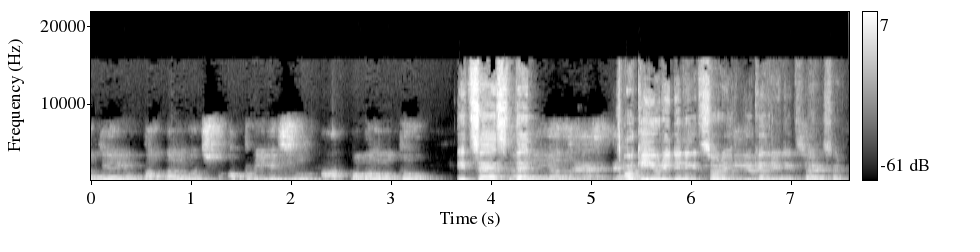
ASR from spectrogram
అధ్యాయం పద్నాలుగో వచ్చిన అప్పుడు యేసు ఆత్మ బలముతో It says, then. గలిలయ- Okay, you're reading it. Sorry. You can read it. Sorry. sorry.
